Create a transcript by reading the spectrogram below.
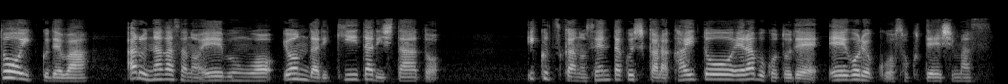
TOEIC では、ある長さの英文を読んだり聞いたりした後、いくつかの選択肢から回答を選ぶことで英語力を測定します。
